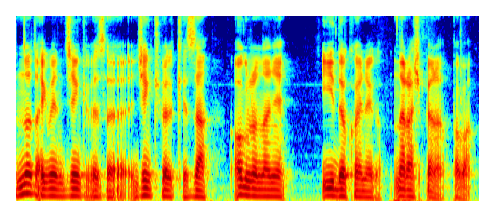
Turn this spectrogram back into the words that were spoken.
No tak więc dzięki, dzięki wielkie za oglądanie i do kolejnego. Na razie, piana, pa, pa.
